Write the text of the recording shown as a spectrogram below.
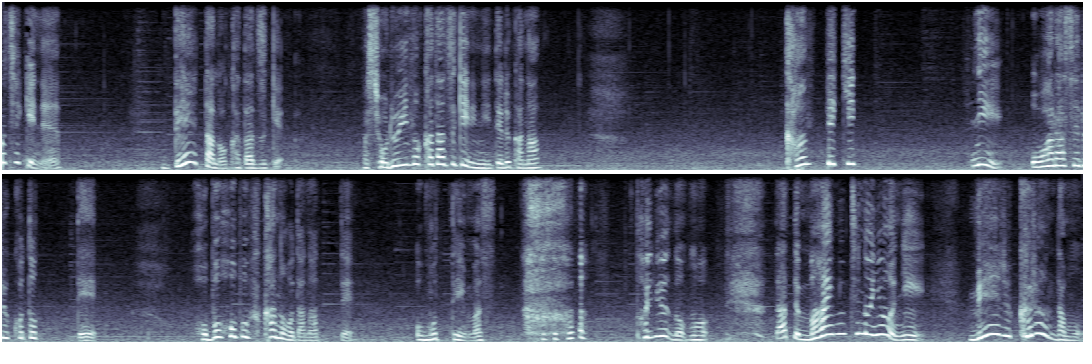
直ねデータの片付け、書類の片付けに似てるかな完璧に終わらせることってほぼほぼ不可能だなって思っています。というのもだって毎日のようにメール来るんだもん。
